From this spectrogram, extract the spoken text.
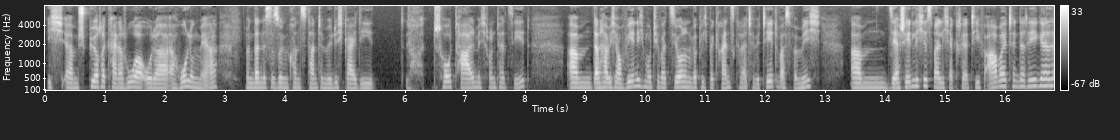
Ich ähm, spüre keine Ruhe oder Erholung mehr. Und dann ist es so eine konstante Müdigkeit, die total mich runterzieht. Ähm, dann habe ich auch wenig Motivation und wirklich begrenzt Kreativität, was für mich ähm, sehr schädlich ist, weil ich ja kreativ arbeite in der Regel.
